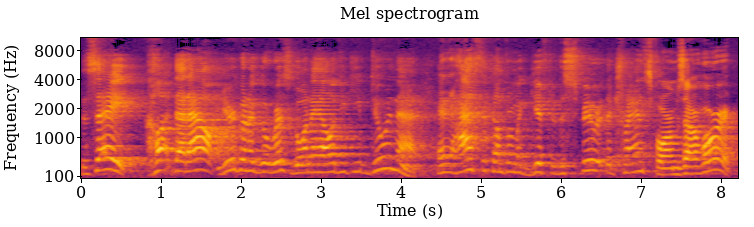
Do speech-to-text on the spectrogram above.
to say, cut that out. You're going to risk going to hell if you keep doing that. And it has to come from a gift of the Spirit that transforms our heart.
